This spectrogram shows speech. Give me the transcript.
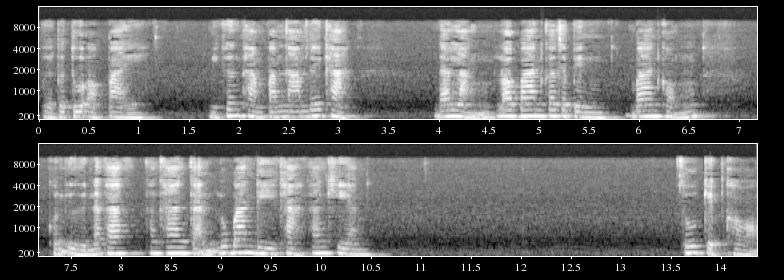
เปิดประตูออกไป มีเครื่องทำปั๊มน้ำด้วยค่ะ ด้านหลังรอบบ้านก็จะเป็นบ้านของคนอื่นนะคะ ข้างๆกัน ลูกบ้านดีค่ะ ข้างเคียง ตู้เก็บของ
